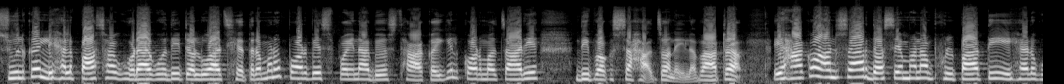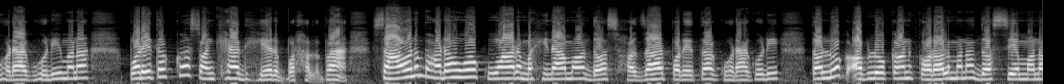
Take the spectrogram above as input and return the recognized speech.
शुल्क लेहल पाछा घोडाघोडी टलुवा क्षेत्रमा प्रवेश पैना व्यवस्था कैगिल कर्मचारी दीपक शाह जनैलबाट यहाँको अनुसार दसैँमा फुलपाती हेर घोडाघोडीमा पर्यटकको सङ्ख्या धेर बढल बा साउन भदौ वा कुवार महिनामा दस हजार पर्यटक घोडाघोडी तल्लोक अवलोकन करल मन दसैँ मन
